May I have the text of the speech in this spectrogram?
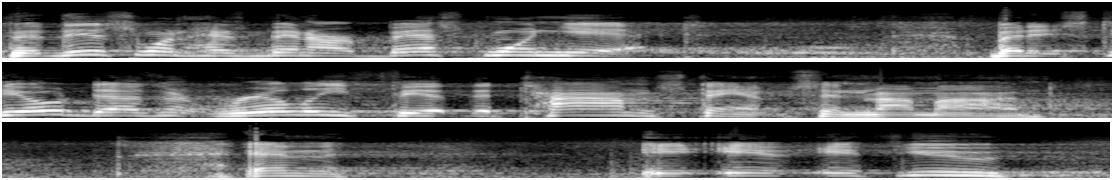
that this one has been our best one yet but it still doesn't really fit the timestamps in my mind. And if you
